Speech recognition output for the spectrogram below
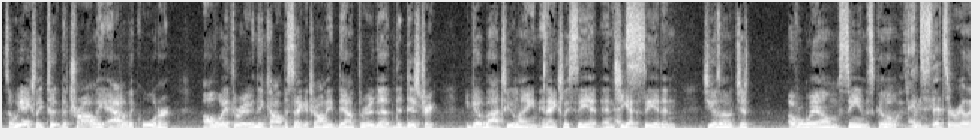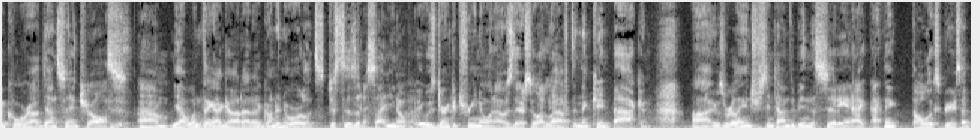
So we actually took the trolley out of the quarter all the way through and then caught the second trolley down through the, the district to go by Tulane and actually see it. And she got to see it, and she was uh, just overwhelmed seeing the school. It's pretty It's, that's a really cool route down St. Charles. Um, yeah, one thing I got out of going to New Orleans, just as an aside, you know, it was during Katrina when I was there, so I left and then came back, and uh, it was a really interesting time to be in the city. And I, I think the whole experience, I'm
